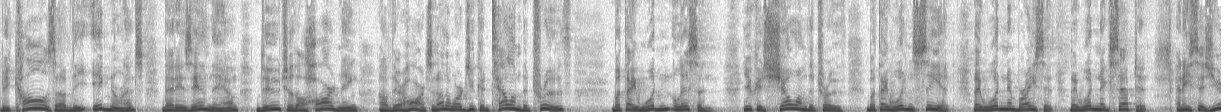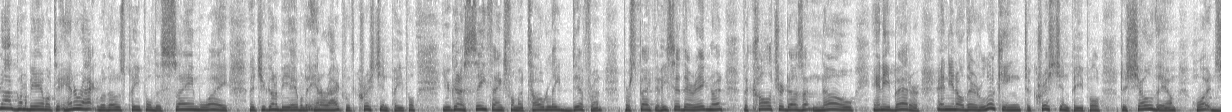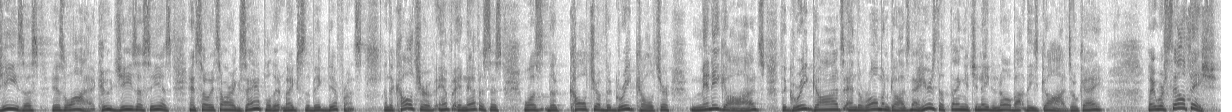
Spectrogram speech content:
because of the ignorance that is in them due to the hardening of their hearts. In other words, you could tell them the truth, but they wouldn't listen. You could show them the truth, but they wouldn't see it. They wouldn't embrace it. They wouldn't accept it. And he says, You're not going to be able to interact with those people the same way that you're going to be able to interact with Christian people. You're going to see things from a totally different perspective. He said they're ignorant. The culture doesn't know any better. And, you know, they're looking to Christian people to show them what Jesus is like, who Jesus is. And so it's our example that makes the big difference. And the culture of in Ephesus was the culture of the Greek culture, many gods, the Greek gods and the Roman gods. Now, here's the thing that you need to know about these gods, okay? They were selfish.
